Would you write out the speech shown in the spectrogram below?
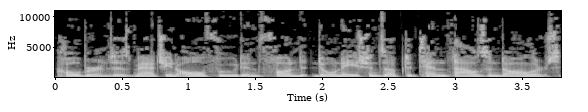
Coborn's is matching all food and fund donations up to $10,000.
